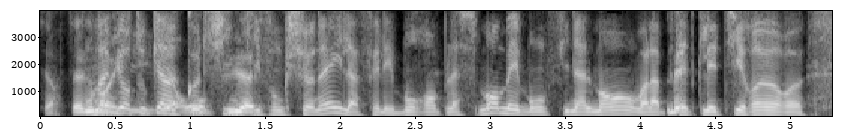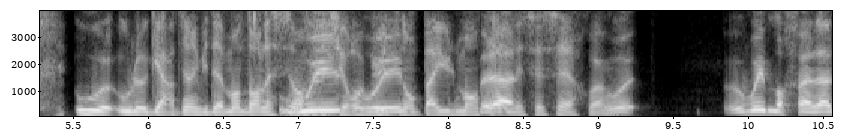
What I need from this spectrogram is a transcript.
Certainement, on a vu en tout cas un coaching qui fonctionnait, il a fait les bons remplacements, mais bon, finalement, voilà, peut-être que les tireurs euh, ou, ou, le gardien, évidemment, dans la séance oui, de tir au but, oui. n'ont pas eu le mental là, nécessaire. Quoi. Oui. oui. mais enfin là,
